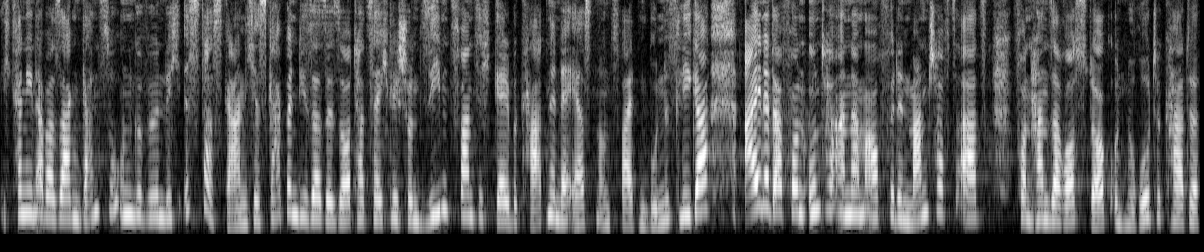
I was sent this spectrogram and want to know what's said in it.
Ich kann Ihnen aber sagen, ganz so ungewöhnlich ist das gar nicht. Es gab in dieser Saison tatsächlich schon 27 gelbe Karten in der ersten und zweiten Bundesliga. Eine davon unter anderem auch für den Mannschaftsarzt von Hansa Rostock. Und eine rote Karte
